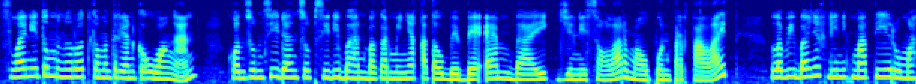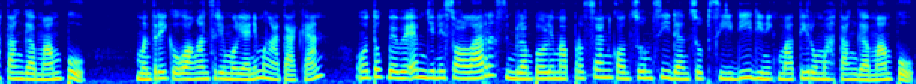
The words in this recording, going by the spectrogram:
Selain itu, menurut Kementerian Keuangan, konsumsi dan subsidi bahan bakar minyak atau BBM baik jenis solar maupun pertalite lebih banyak dinikmati rumah tangga mampu. Menteri Keuangan Sri Mulyani mengatakan, untuk BBM jenis solar, 95 persen konsumsi dan subsidi dinikmati rumah tangga mampu.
